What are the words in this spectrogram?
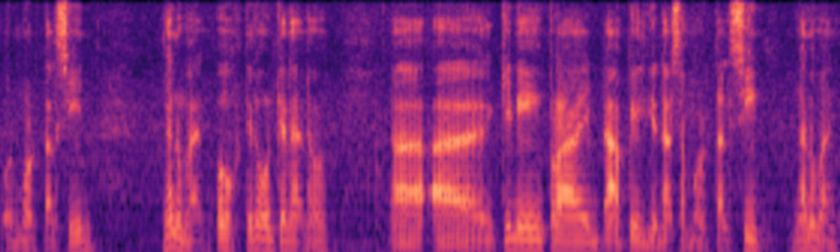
or mortal sin? Nga naman, oh, tinuod ka na, no? Ah, ah, kining pride na appeal gyud sa mortal sin. Nga naman,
